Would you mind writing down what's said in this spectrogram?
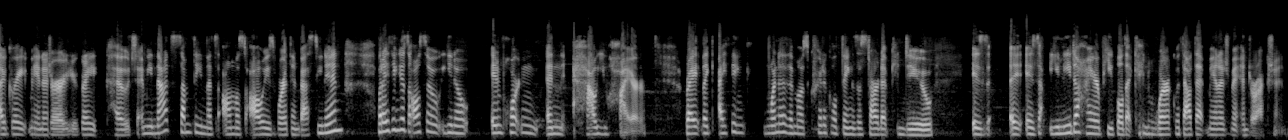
a great manager, you're a great coach, I mean, that's something that's almost always worth investing in. But I think it's also, you know, important in how you hire, right? Like, I think one of the most critical things a startup can do is is you need to hire people that can work without that management and direction.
